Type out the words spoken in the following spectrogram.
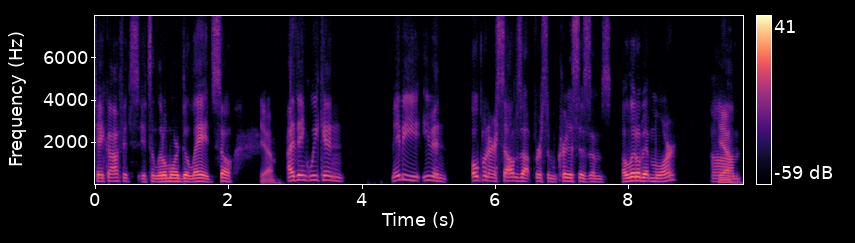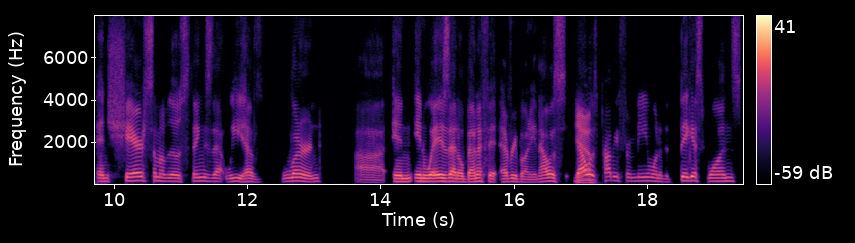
takeoff, it's it's a little more delayed. So yeah, I think we can maybe even open ourselves up for some criticisms a little bit more um, yeah. and share some of those things that we have learned uh, in in ways that'll benefit everybody. And that was that was probably for me one of the biggest ones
